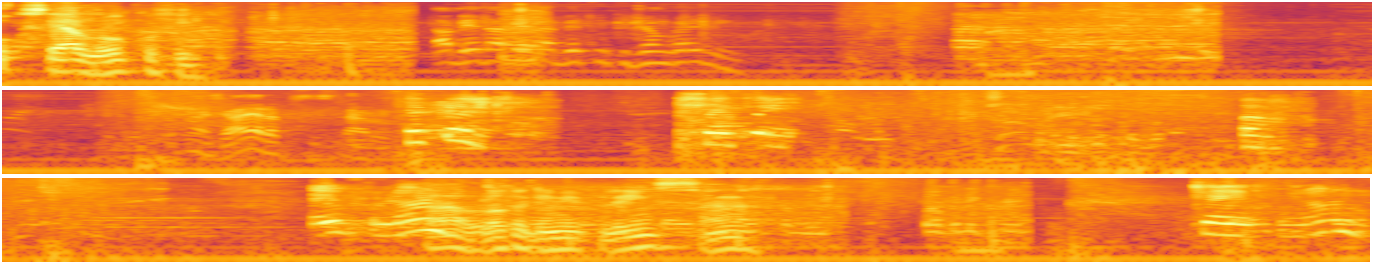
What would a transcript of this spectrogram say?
Louco, você é louco, filho. Dá B, dá B, dá B, que o jungle vai vir. Ah, já era pra esses caras. Chequei. Chequei. Ó. Ei, fulano? Tá louca, gameplay insana. Cheio, fulano?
